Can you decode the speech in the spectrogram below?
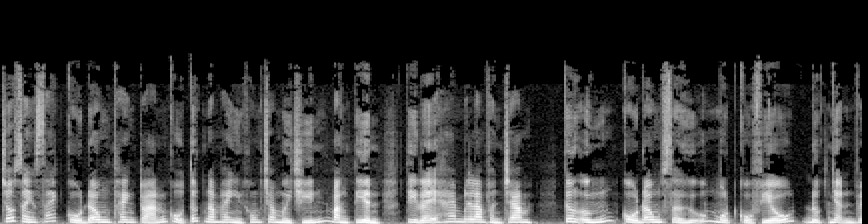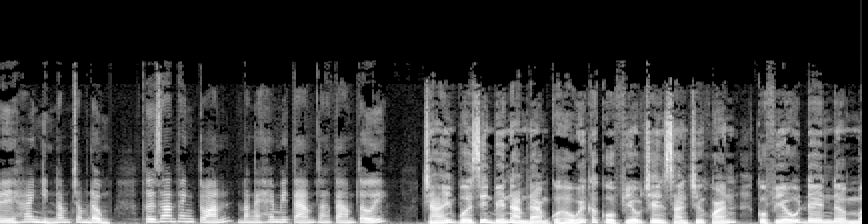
chốt danh sách cổ đông thanh toán cổ tức năm 2019 bằng tiền tỷ lệ 25%, tương ứng cổ đông sở hữu một cổ phiếu được nhận về 2.500 đồng. Thời gian thanh toán là ngày 28 tháng 8 tới. Trái với diễn biến ảm đạm của hầu hết các cổ phiếu trên sàn chứng khoán, cổ phiếu DNM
